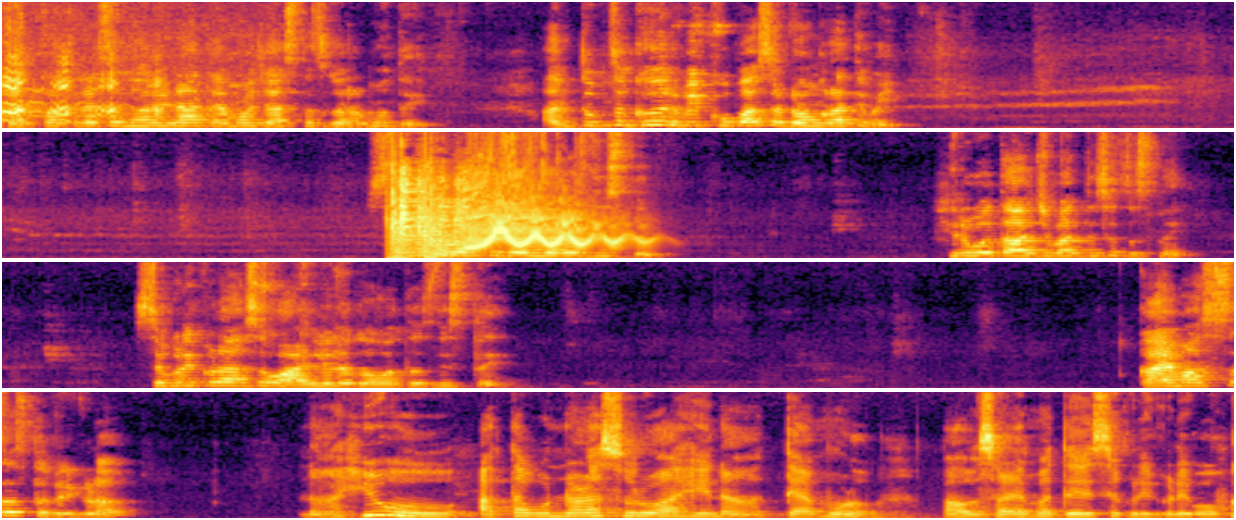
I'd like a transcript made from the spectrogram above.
त्यात पत्र्याचं घर आहे ना त्यामुळे जास्तच गरम होते आणि तुमचं घर बी खूप असं डोंगरात आहे बाई. दिसते. हिरवं तर अजिबात दिसतच नाही. सगळीकडे असं वाळलेलं गवतच दिसतंय. काय मास्क असतं का इकडं. नाही हो आता उन्हाळा सुरू आहे ना त्यामुळं पावसाळ्यामध्ये सगळीकडे हो खूप?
